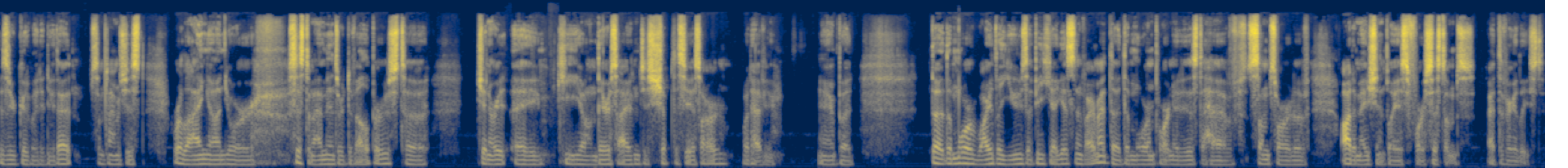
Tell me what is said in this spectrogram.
is a good way to do that. Sometimes just relying on your system admins or developers to generate a key on their side and just ship the CSR, what have you. Know, but the the more widely used a PKI gets in the environment, the the more important it is to have some sort of automation in place for systems at the very least.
